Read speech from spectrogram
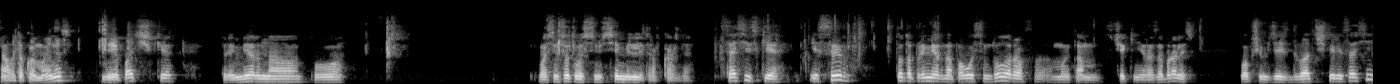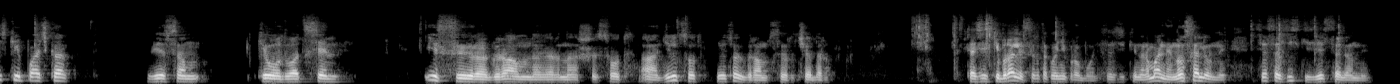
А, вот такой майонез. Две пачечки, примерно по 887 миллилитров каждая. Сосиски и сыр, что-то примерно по 8 долларов, мы там в чеке не разобрались. В общем, здесь 24 сосиски пачка весом кило 27. И сыра грамм, наверное, 600, а, 900, 900 грамм сыр чеддер. Сосиски брали, сыр такой не пробовали. Сосиски нормальные, но соленые. Все сосиски здесь соленые.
